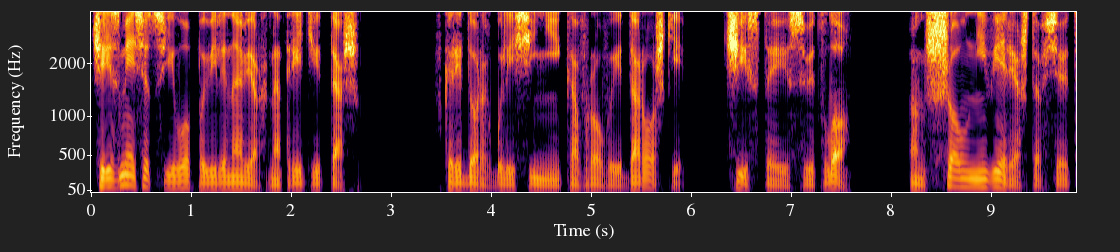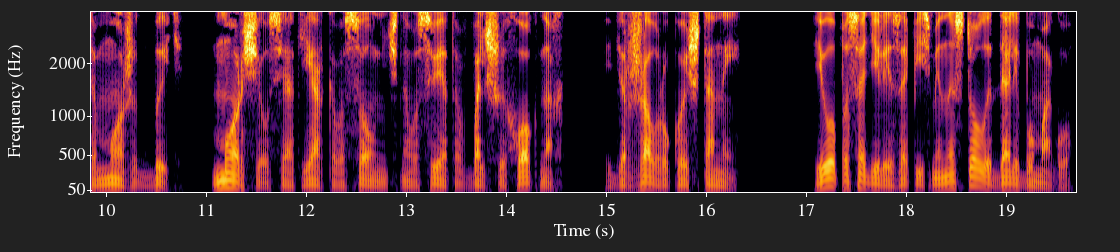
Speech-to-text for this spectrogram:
Через месяц его повели наверх, на третий этаж. В коридорах были синие ковровые дорожки, чисто и светло. Он шел, не веря, что все это может быть. Морщился от яркого солнечного света в больших окнах и держал рукой штаны. Его посадили за письменный стол и дали бумагу.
